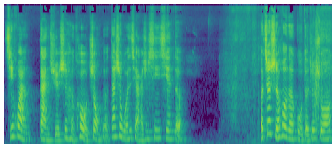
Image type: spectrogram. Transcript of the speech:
尽管感觉是很厚重的，但是闻起来还是新鲜的。”而这时候呢，古德就说：“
